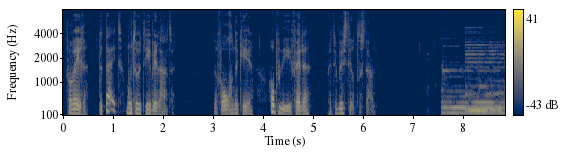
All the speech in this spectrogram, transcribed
Vanwege de tijd moeten we het hierbij laten. De volgende keer hopen we hier verder met u bij stil te staan. Música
